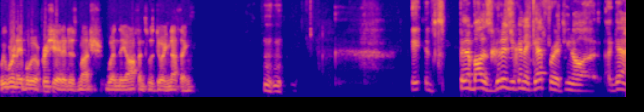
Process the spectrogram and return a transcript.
we weren't able to appreciate it as much when the offense was doing nothing. it's been about as good as you're going to get for it. You know, again,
